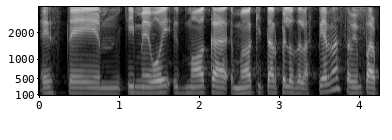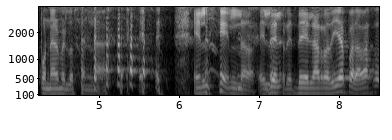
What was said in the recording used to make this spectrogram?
Este, y me voy, me voy, a, ca- me voy a quitar pelos de las piernas también para ponérmelos en la, en, la- en la- en la De, la rodilla para abajo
